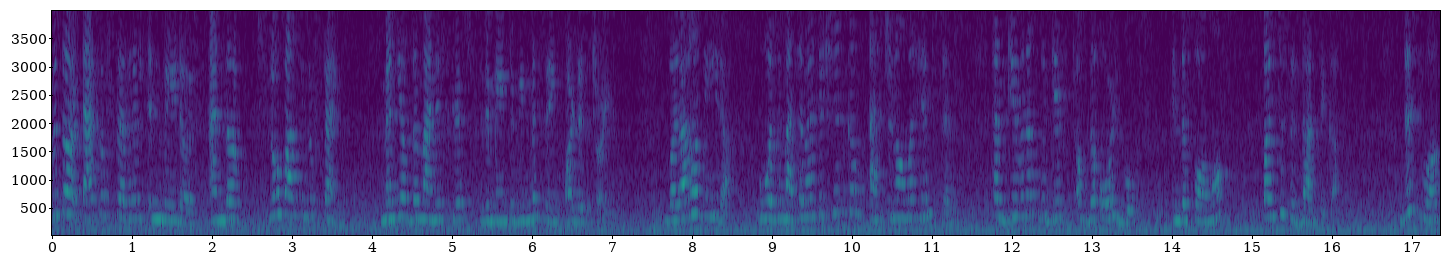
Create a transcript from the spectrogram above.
with the attack of several invaders and the slow passing of time, many of the manuscripts remain to be missing or destroyed. Varaha Mihira, who was a mathematician come astronomer himself, has given us the gift of the old books in the form of Panchasiddhantika. This work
